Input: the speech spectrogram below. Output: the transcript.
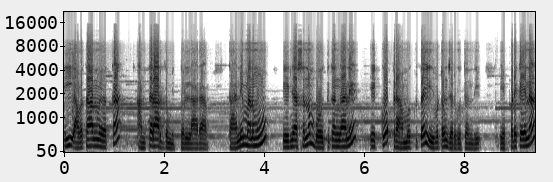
ఈ అవతారం యొక్క అంతరార్థం మిత్రులారా. కానీ మనము ఏం చేస్తున్నాం? భౌతికంగానే ఎక్కువ ప్రాముఖ్యత ఇవ్వటం జరుగుతుంది. ఎప్పటికైనా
